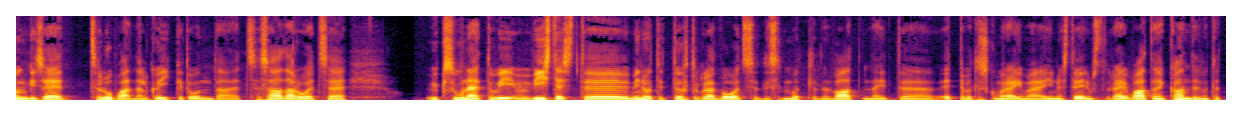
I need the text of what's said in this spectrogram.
ongi see, et sa lubad neil kõike tunda, et sa saad aru, et see üks unetu viisteist eh, minutit õhtul, kui lähed voodisse, lihtsalt mõtled, vaatad neid eh, ettevõtlust, kui me räägime investeerimist, vaatad neid kandeid, mõtled,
